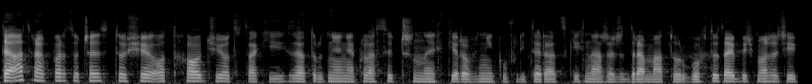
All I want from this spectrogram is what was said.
Teatrach bardzo często się odchodzi od takich zatrudniania klasycznych kierowników literackich na rzecz dramaturgów. Tutaj być może ci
